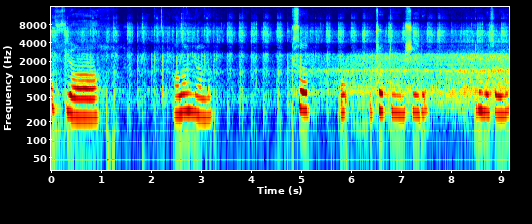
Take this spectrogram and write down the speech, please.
Of ya. Alan geldi. Saat o uçak gibi bir şeyde durmasaydı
